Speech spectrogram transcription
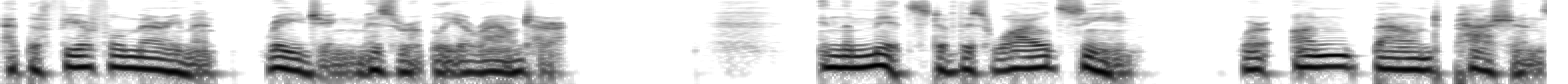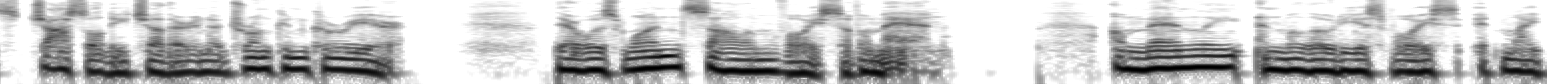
at the fearful merriment raging miserably around her. In the midst of this wild scene, where unbound passions jostled each other in a drunken career, there was one solemn voice of a man. A manly and melodious voice it might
